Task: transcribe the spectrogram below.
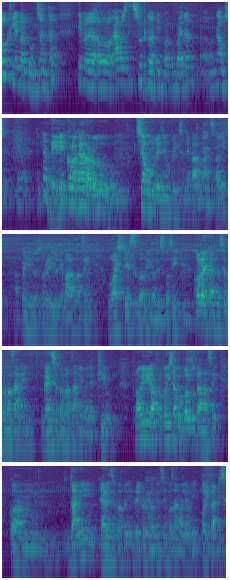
लोक फ्लेभरको हुन्छ नि त। त्यही भएर अब आवाज सुट गर्ने भएको भएर गाउँछु यहाँ धेरै कलाकारहरू च्या उम्रिने उम्रिन्छ नेपालमा अब पहिलेको जस्तो रेडियो नेपालमा चाहिँ भोइस टेस्ट गर्ने र त्यसपछि कलाकारिता क्षेत्रमा जाने गायन क्षेत्रमा जाने भन्ने थियो। र अहिले आफ्नो पैसाको बलबुतामा चाहिँ जाने एरेन्ज गर्ने रेकर्ड गर्ने चाहिँ बजारमा ल्याउने परिपाटी छ।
